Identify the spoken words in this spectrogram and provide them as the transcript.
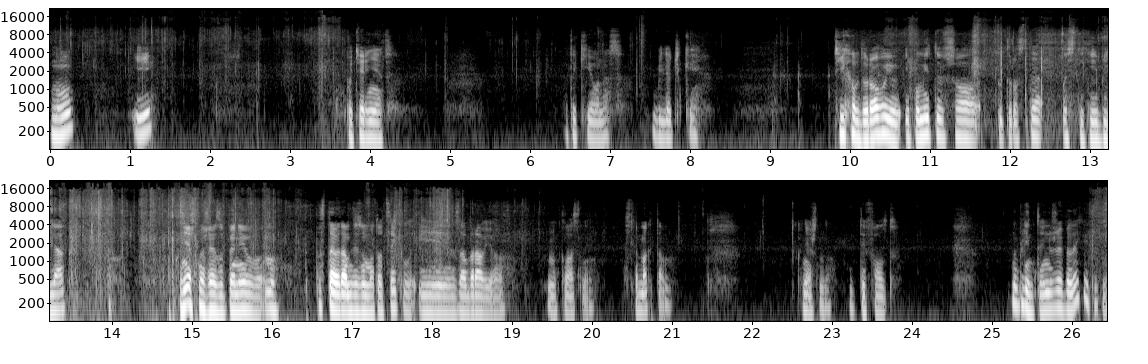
Ну і потерь нет. Отакі у нас білячки. Їхав дорогою і помітив, що тут росте ось такий біляк. Звісно ж, я зупинив, ну, поставив там знизу мотоцикл і забрав його. Ну, класний. Слимак там. Звісно, дефолт. Ну блін, та він вже великий такий.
